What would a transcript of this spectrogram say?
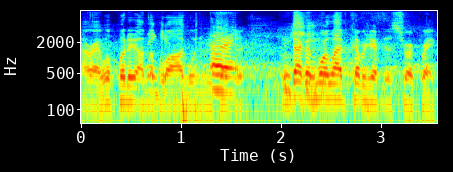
All right, we'll put it on Thank the you. blog when we All touch right. it. We'll be back with more live coverage after this short break.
